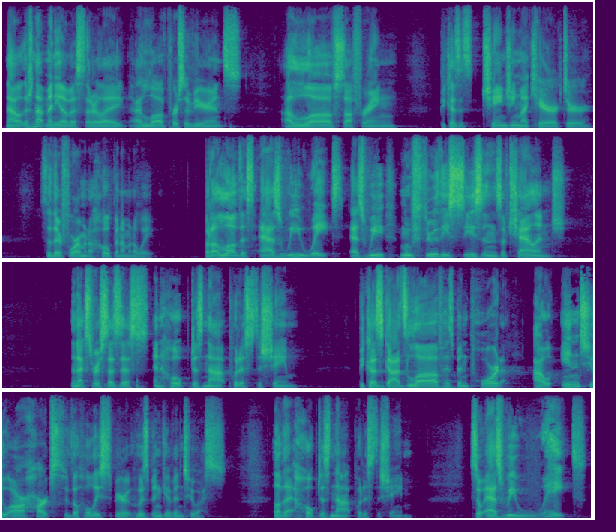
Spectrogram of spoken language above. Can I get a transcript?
Now, there's not many of us that are like, I love perseverance, I love suffering because it's changing my character, so therefore I'm gonna hope and I'm gonna wait. But I love this. As we wait, as we move through these seasons of challenge, the next verse says this and hope does not put us to shame because God's love has been poured out into our hearts through the Holy Spirit who has been given to us. I love that hope does not put us to shame. So as we wait,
